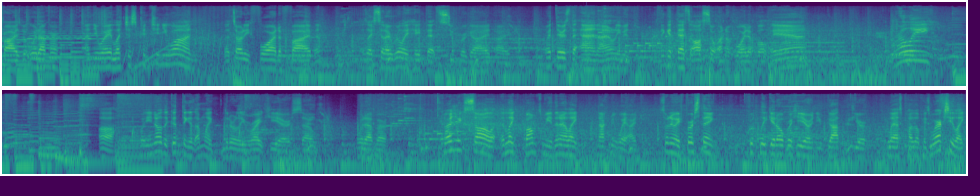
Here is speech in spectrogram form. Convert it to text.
tries, but whatever. Anyway, let's just continue on. That's already 4 out of 5, and as I said, I really hate that super guide. I, right there's the end. I don't even I think that that's also unavoidable. And really, uh, well, you know the good thing is I'm like literally right here, so whatever. So as you saw, it like bumped me, and then I like knocked me away. I, so anyway, first thing, quickly get over here, and you've got your last puzzle piece. We're actually like,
